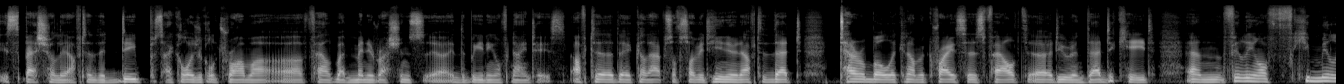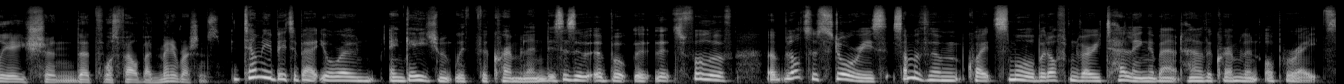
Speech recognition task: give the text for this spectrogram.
especially after the deep psychological trauma uh, felt by many Russians uh, in the beginning of 90s. After the collapse of Soviet Union, after that terrible economic crisis felt uh, during that decade, and feeling of humiliation that was felt by many Russians. Tell me a bit about your own engagement with the Kremlin Kremlin. This is a, a book that, that's full of uh, lots of stories, some of them quite small, but often very telling about how the Kremlin operates.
